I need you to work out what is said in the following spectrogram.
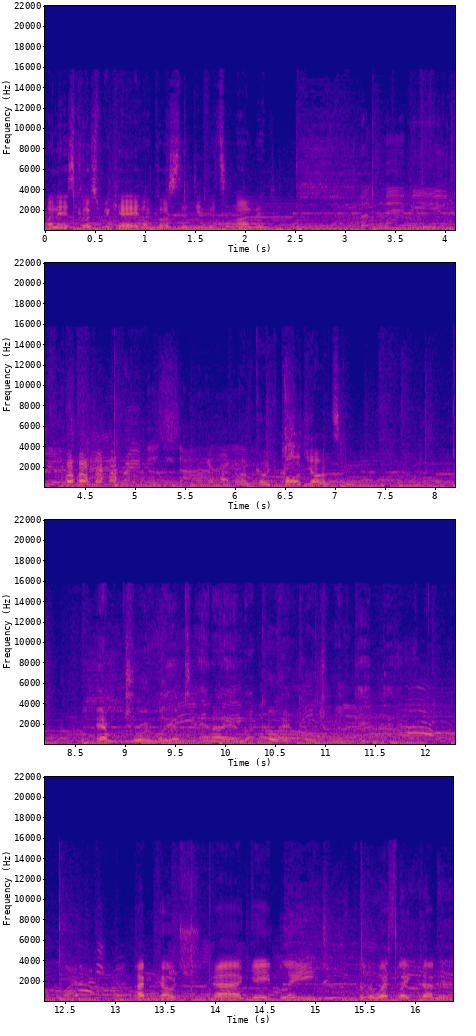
My name is Coach McKay, and I coach the defensive linemen. I'm Coach Paul Johnson. I'm Troy Williams, and I am a co-head coach with Gabe Lee. I'm Coach uh, Gabe Lee for the Westlake Thunder.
